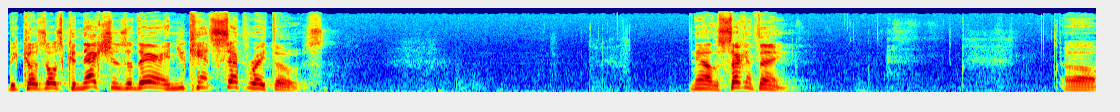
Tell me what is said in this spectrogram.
Because those connections are there and you can't separate those. Now, the second thing uh,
